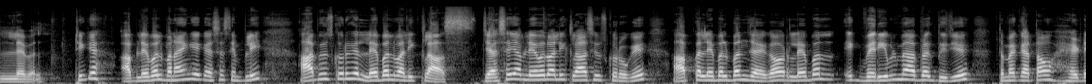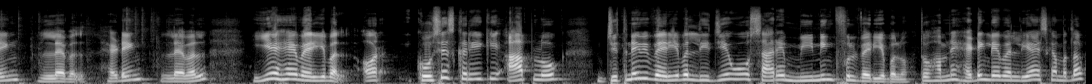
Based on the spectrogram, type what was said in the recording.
लेवल ठीक है? आप लेबल बनाएँगे कैसे? सिंपली आप यूज़ करोगे लेबल वाली क्लास जैसे ही आप लेबल वाली क्लास यूज़ करोगे, आपका लेबल बन जाएगा और लेबल एक वेरिएबल में आप रख दीजिए तो मैं कहता हूँ हेडिंग लेबल हेडिंग लेबल ये है वेरिएबल और कोशिश करिए कि आप लोग जितने भी वेरिएबल लीजिए, वो सारे मीनिंगफुल वेरिएबल हो। तो हमने हेडिंग लेबल लिया, इसका मतलब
